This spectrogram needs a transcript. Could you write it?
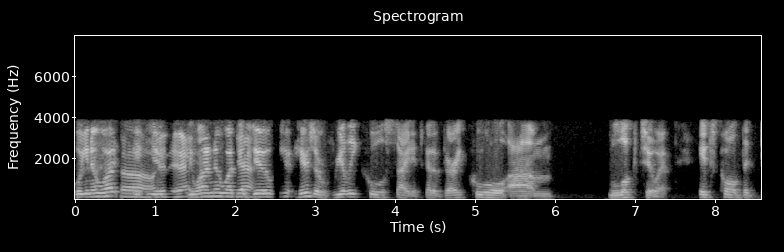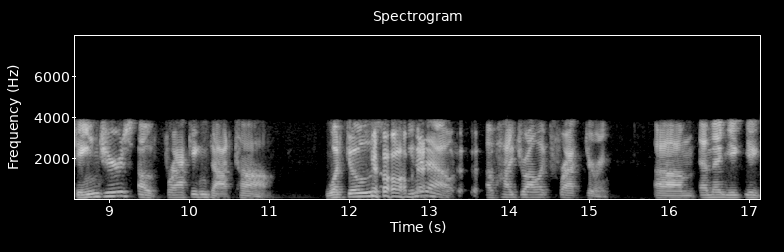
Well, you know what? Oh, you, you want to know what yeah. to do? Here's a really cool site. It's got a very cool um, look to it. It's called the Dangers of Fracking.com. What goes oh, in and out of hydraulic fracturing. Um, and then you, you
